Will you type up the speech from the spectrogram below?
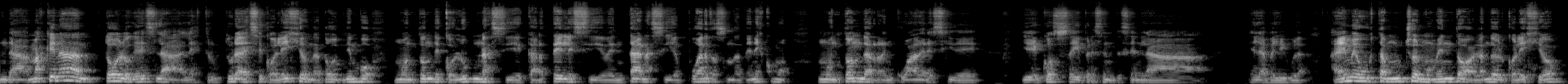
Da, más que nada, todo lo que es la, la estructura de ese colegio, donde todo el tiempo un montón de columnas y de carteles y de ventanas y de puertas, donde tenés como un montón de reencuadres y de, y de cosas ahí presentes en la, en la película. A mí me gusta mucho el momento, hablando del colegio,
